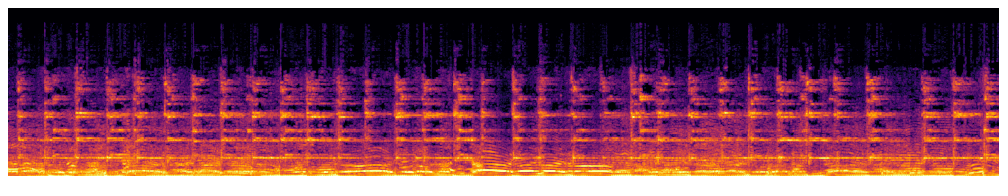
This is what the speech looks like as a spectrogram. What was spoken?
Woo!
